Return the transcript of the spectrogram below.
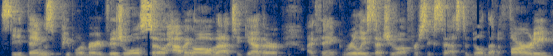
see things. People are very visual. So having all of that together, I think really sets you up for success to build that authority,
